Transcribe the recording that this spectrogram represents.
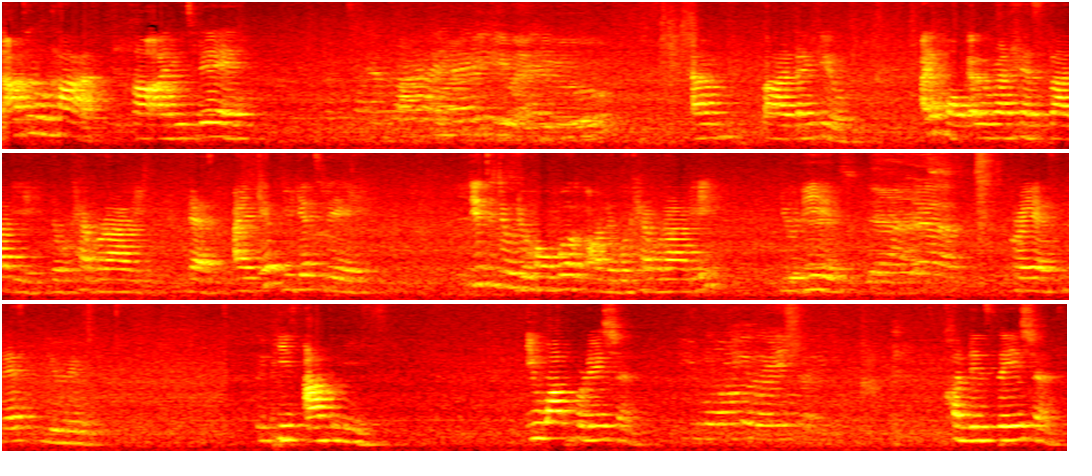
Good afternoon, class. How are you today? I'm fine, thank you. I hope everyone has studied the vocabulary that I gave you yesterday. Did you do the homework on the vocabulary? You did? Yes. Great, let's review. Repeat after me. Evaporation. Evaporation, condensation,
